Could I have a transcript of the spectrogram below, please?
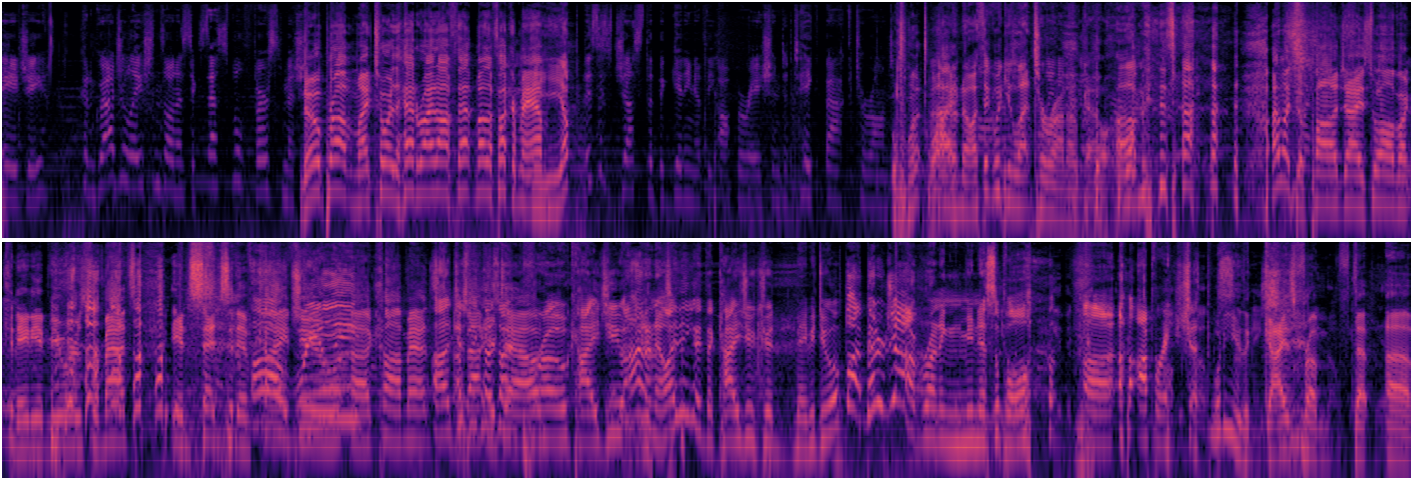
AG, congratulations on a successful first mission. No problem. I tore the head right off that motherfucker, ma'am. Yep. This is just the beginning of the operation to take back Toronto. What? I don't know. I think we can let Toronto go. Um, I'd like to apologize to all of our Canadian viewers for Matt's insensitive Oh, kaiju really? uh, comments Uh, just about because your I'm pro kaiju, I don't know. I think like, the kaiju could maybe do a better job running municipal uh, operation. what are you, the guys from the uh,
